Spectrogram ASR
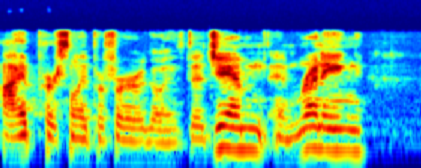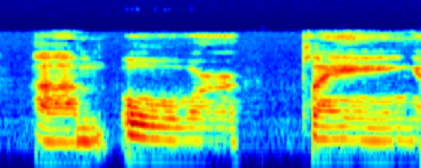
I personally prefer going to the gym and running um, or playing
